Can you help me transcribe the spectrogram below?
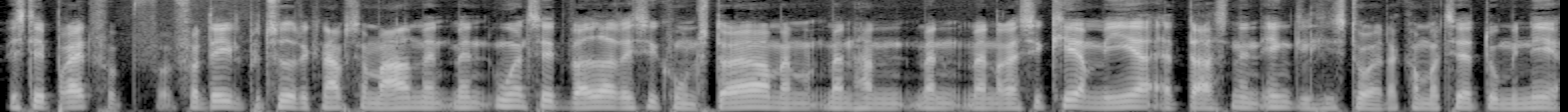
hvis det er bredt for, for, fordelt, betyder det knap så meget, men, men uanset hvad er risikoen større, man, man, har, man, man risikerer mere, at der er sådan en enkelt historie, der kommer til at dominere,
